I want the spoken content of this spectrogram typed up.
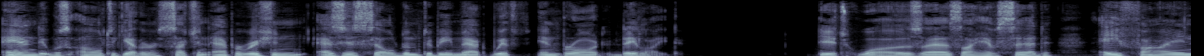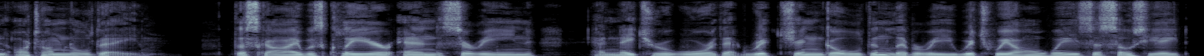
and it was altogether such an apparition as is seldom to be met with in broad daylight. It was, as I have said, a fine autumnal day. The sky was clear and serene, and nature wore that rich and golden livery which we always associate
